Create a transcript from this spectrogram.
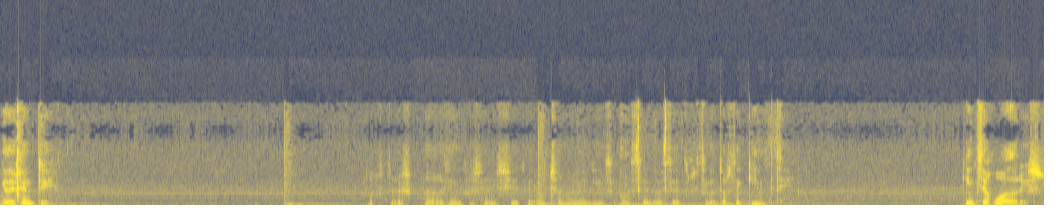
Qué de gente. 2, 3, 4, 5, 6, 7, 8, 9, 10, 11, 12, 13, 14, 15. 15 jugadores.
